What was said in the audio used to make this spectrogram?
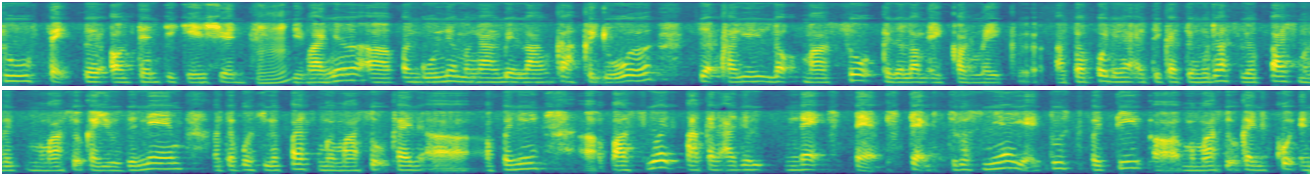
two factor authentication. Mhm. di mana uh, pengguna mengambil langkah kedua setiap kali log masuk ke dalam akaun mereka. Ataupun dengan arti kata mudah selepas memasukkan username ataupun selepas memasukkan uh, apa ni uh, password akan ada next step. Step seterusnya iaitu seperti uh, memasukkan kod 6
